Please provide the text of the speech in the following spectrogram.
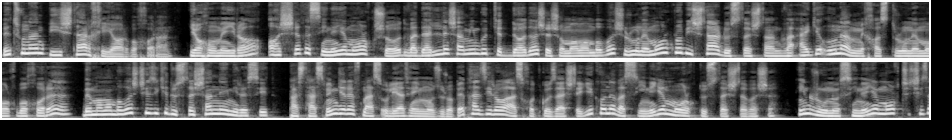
بتونن بیشتر خیار بخورن. یا همیرا عاشق سینه مرغ شد و دلیلش هم این بود که داداشش و مامان باباش رون مرغ رو بیشتر دوست داشتن و اگه اونم می‌خواست رون مرغ بخوره به مامان باباش چیزی که دوست داشتن نمی‌رسید. پس تصمیم گرفت مسئولیت این موضوع رو بپذیره و از خود گذشتگی کنه و سینه مرغ دوست داشته باشه. این رون و سینه مرغ چه چیز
